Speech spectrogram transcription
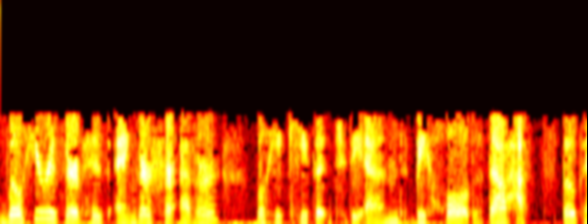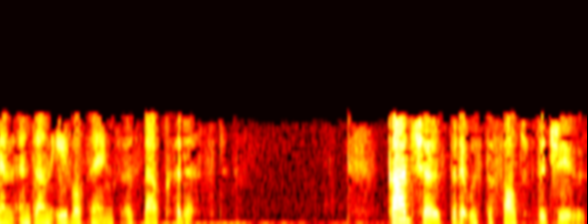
Will he reserve his anger forever? Will he keep it to the end? Behold, thou hast spoken and done evil things as thou couldest. God shows that it was the fault of the Jews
